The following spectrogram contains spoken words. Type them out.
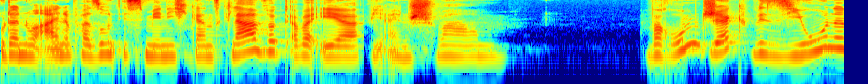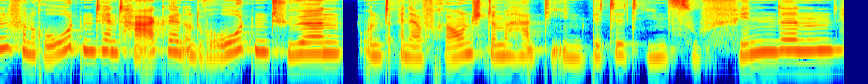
oder nur eine Person, ist mir nicht ganz klar, wirkt aber eher wie ein Schwarm. Warum Jack Visionen von roten Tentakeln und roten Türen und einer Frauenstimme hat, die ihn bittet, ihn zu finden,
